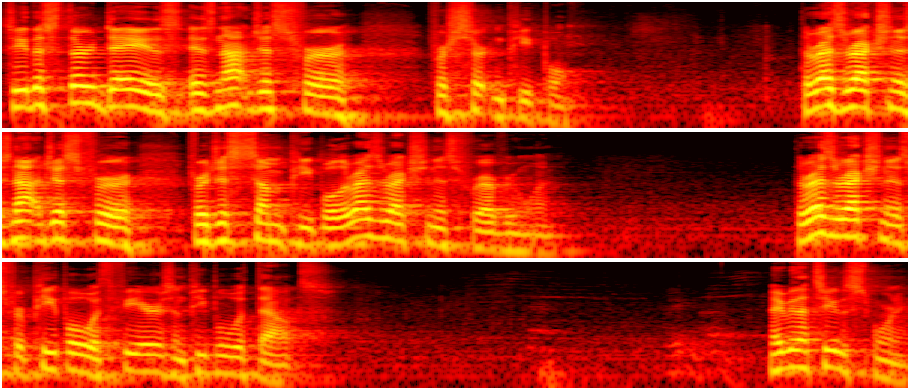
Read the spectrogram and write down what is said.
See, this third day is, is not just for, for certain people. The resurrection is not just for, for just some people, the resurrection is for everyone. The resurrection is for people with fears and people with doubts. Maybe that's you this morning.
